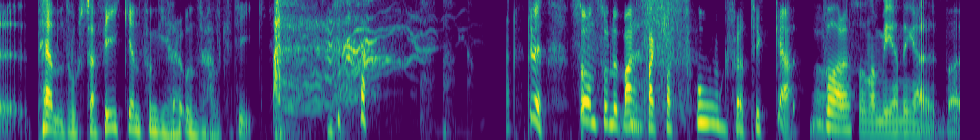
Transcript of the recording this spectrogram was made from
eh, pendeltågstrafiken fungerar under all kritik. du vet, sånt som du- man faktiskt har fog för att tycka. Bara sådana meningar bara,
